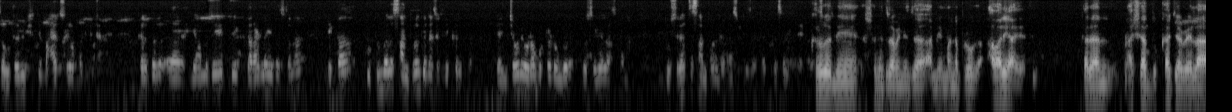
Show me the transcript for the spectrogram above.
चौथ्या दिवशी ते बाहेर सुद्धा पडले. आहे खरं तर यामध्ये ते कराडला येत असताना एका कुटुंबाला सांत्वन करण्यासाठी ते खरं जातात त्यांच्यावर एवढा मोठा डोंगर कोसळलेला असताना दुसऱ्याचं सांत्वन करण्यासाठी जातात कसं वाटतंय? खरोखर मी सुनित्रा वहिनीचं आम्ही मनपूर्वक आभारी आहे. कारण अशा दुःखाच्या वेळेला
